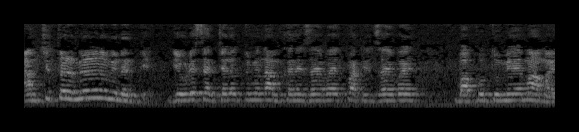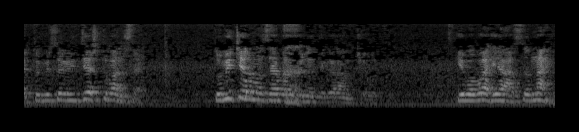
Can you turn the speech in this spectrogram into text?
आमची तळमिळून विनंती आहे. जेवढे संचालक तुम्ही नामकाने साहेब आहेत पाटील साहेब आहेत बापू तुम्ही आहे, मामा आहे तुम्ही सगळी ज्येष्ठ माणसं आहे तुम्ही चेअरमन साहेबांना विनंती करा आमच्यावरती की बाबा हे असं नाही.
